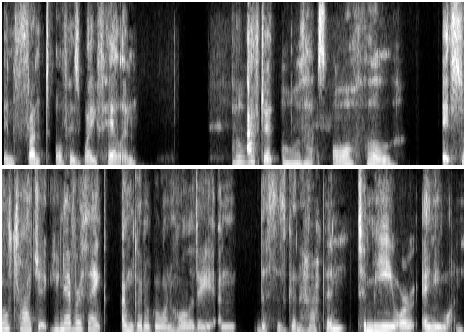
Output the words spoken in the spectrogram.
in front of his wife Helen. Oh, After Oh, that's awful. It's so tragic. You never think I'm going to go on holiday and this is going to happen to me or anyone.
